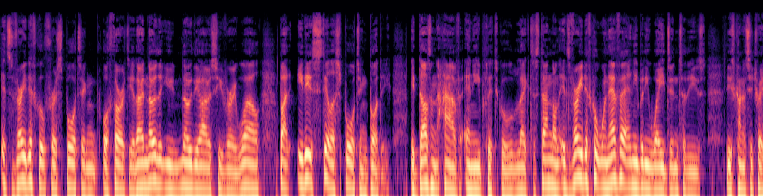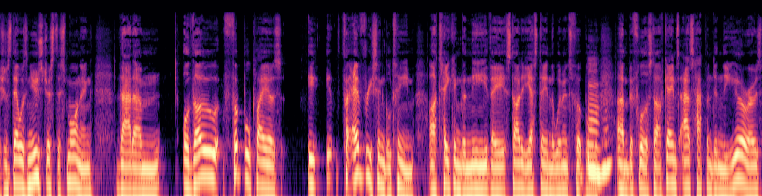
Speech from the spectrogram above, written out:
it's very difficult for a sporting authority, and I know that you know the IOC very well, but it is still a sporting body. It doesn't have any political leg to stand on. It's very difficult whenever anybody wades into these these kind of situations. There was news just this morning that um, although football players. For every single team are taking the knee. They started yesterday in the women's football um, before the start of games, as happened in the Euros.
